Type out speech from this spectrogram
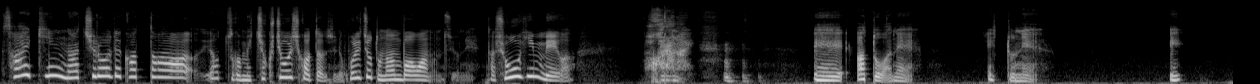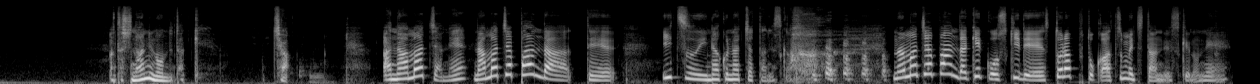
最近ナチュラルで買ったやつがめちゃくちゃ美味しかったんですよね。これちょっとナンバーワンなんですよね。ただ商品名がわからない。えー、あとはね、えっとね、え私何飲んでたっけ？茶。あ、生茶ね。生茶パンダって、いついなくなっちゃったんですか？生茶パンダ結構好きで、ストラップとか集めてたんですけどね。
